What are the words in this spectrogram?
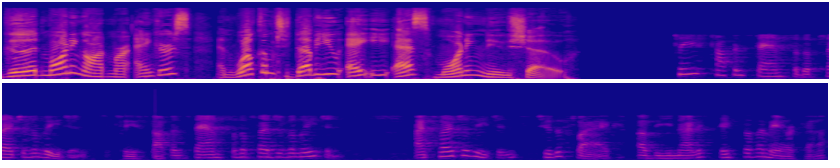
Good morning, Ardmore anchors, and welcome to WAES Morning News Show. Please stop and stand for the Pledge of Allegiance. Please stop and stand for the Pledge of Allegiance. I pledge allegiance to the flag of the United States of America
